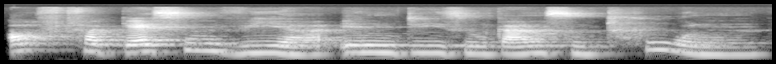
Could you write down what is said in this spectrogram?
oft vergessen wir in diesem ganzen Tun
